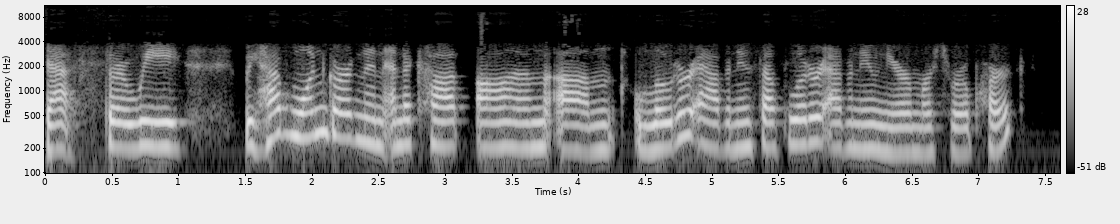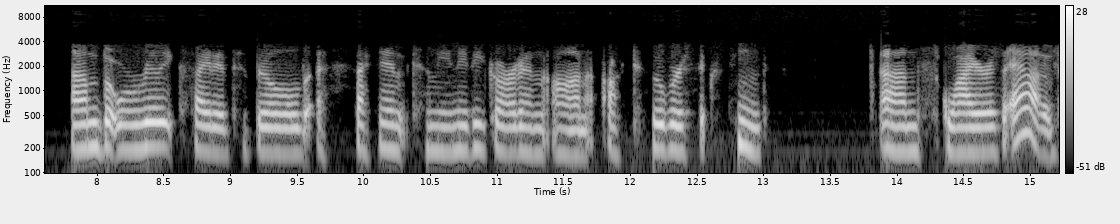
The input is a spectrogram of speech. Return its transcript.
Yes. So we we have one garden in Endicott on um, Loder Avenue, South Loder Avenue near Mercer Park. Um, but we're really excited to build a second community garden on October 16th on Squires Ave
